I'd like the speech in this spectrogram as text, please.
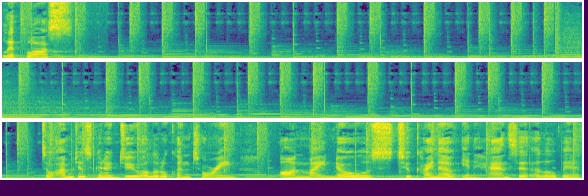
lip gloss. So I'm just gonna do a little contouring on my nose to kind of enhance it a little bit.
